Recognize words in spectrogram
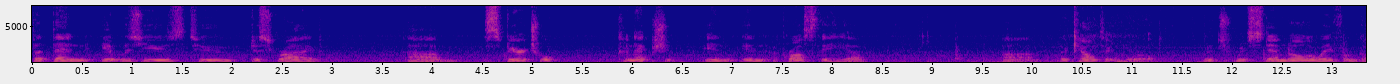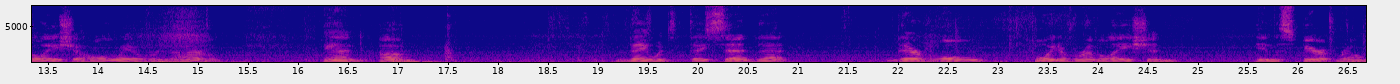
But then it was used to describe um, spiritual connection in, in across the uh, uh, the Celtic world, which which stemmed all the way from Galatia all the way over to Ireland, and um, they would they said that their whole point of revelation in the spirit realm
